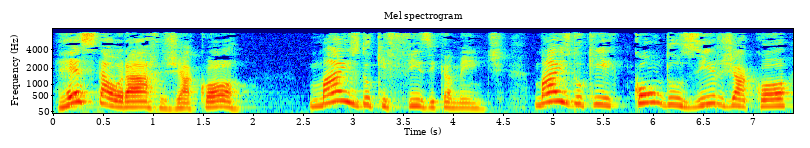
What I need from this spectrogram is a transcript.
restaurar Jacó mais do que fisicamente, mais do que conduzir Jacó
